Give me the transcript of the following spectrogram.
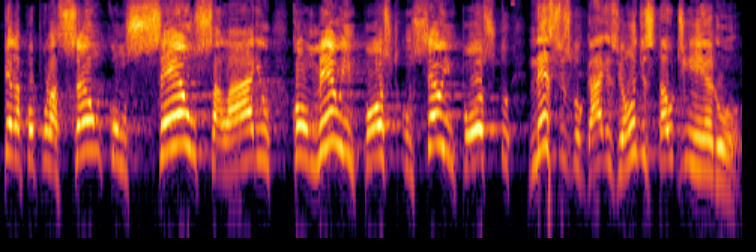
pela população com seu salário, com meu imposto, com seu imposto, nesses lugares e onde está o dinheiro?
